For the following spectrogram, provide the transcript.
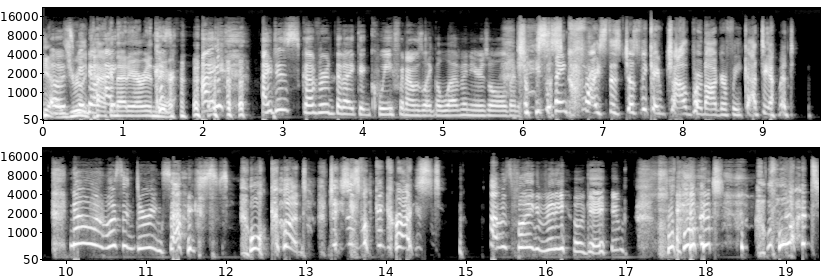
yeah. Oh, it's you're really. No, packing I- that air in there. I I discovered that I could queef when I was like 11 years old, and Jesus like, Christ! This just became child pornography. God damn it! no, it wasn't during sex. Well, good. Jesus fucking Christ! I was playing a video game. What? what?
